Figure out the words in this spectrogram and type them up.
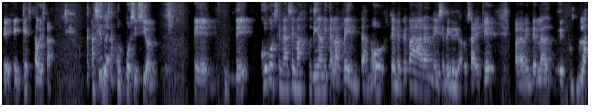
eh, en qué estado está. Haciendo esa composición de cómo se me hace más dinámica la venta, ¿no? Usted me prepara, me dice, mire, Eduardo, ¿sabe qué? Para vender las, eh, las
